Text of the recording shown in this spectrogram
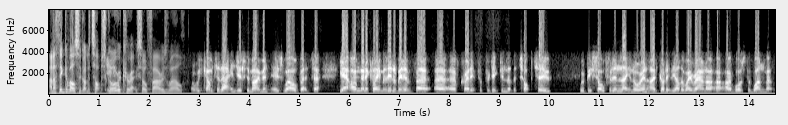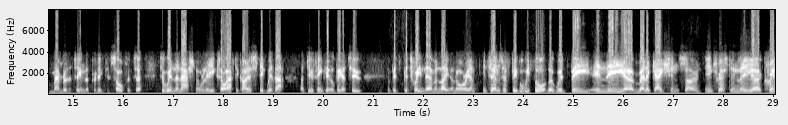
And I think I've also got the top scorer yeah. correct so far as well. Well, we come to that in just a moment as well. But uh, yeah, I'm going to claim a little bit of, uh, uh, of credit for predicting that the top two would be Salford and Leyton Orient. I'd got it the other way round. I, I, I was the one member of the team that predicted Salford to, to win the National League. So I have to kind of stick with that. I do think it'll be a two between them and Leyton Orient. In terms of people we thought that would be in the uh, relegation zone, interestingly, uh, Chris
